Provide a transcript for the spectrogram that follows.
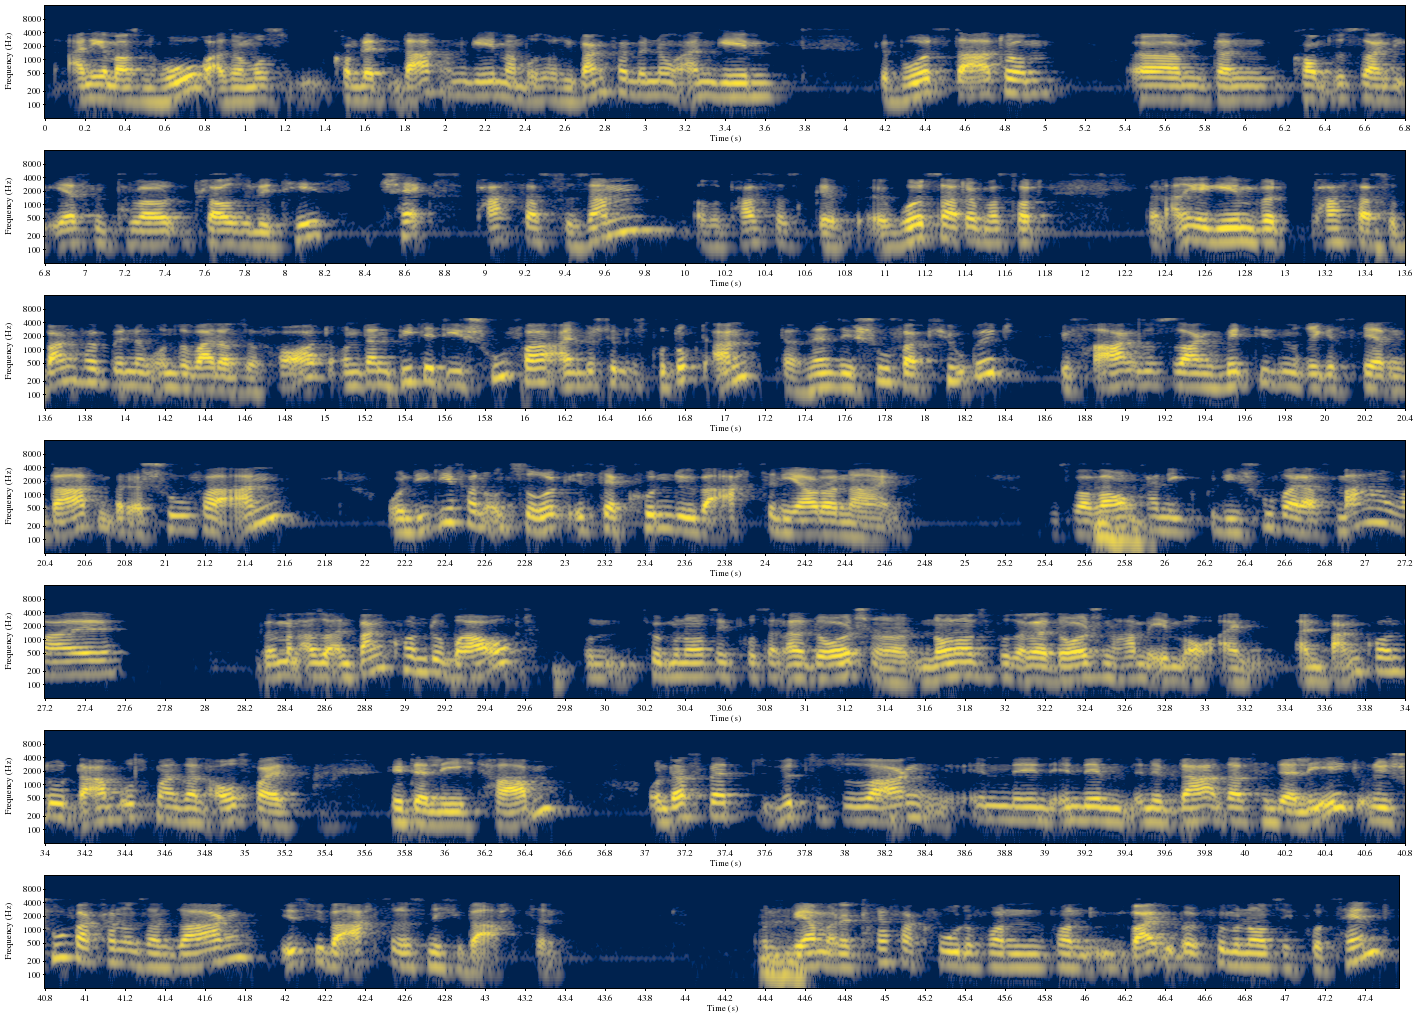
einigermaßen hoch. Also man muss kompletten Daten angeben, man muss auch die Bankverbindung angeben, Geburtsdatum, ähm, dann kommen sozusagen die ersten Plausibilitätschecks. Passt das zusammen? Also passt das Geburtsdatum, was dort dann angegeben wird, passt das zur Bankverbindung und so weiter und so fort. Und dann bietet die Schufa ein bestimmtes Produkt an. Das nennt sich Schufa Qubit. Wir fragen sozusagen mit diesen registrierten Daten bei der Schufa an und die liefern uns zurück, ist der Kunde über 18 Ja oder nein. Und zwar, warum mhm. kann die, die Schufa das machen? Weil Wenn man also ein Bankkonto braucht, und 95% aller Deutschen oder 99% aller Deutschen haben eben auch ein, ein Bankkonto, da muss man seinen Ausweis hinterlegt haben. Und das wird, wird sozusagen in, den, in, dem, in dem Datensatz hinterlegt und die Schufa kann uns dann sagen, ist über 18 oder ist nicht über 18. Und mhm. wir haben eine Trefferquote von, von weit über 95 Prozent.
